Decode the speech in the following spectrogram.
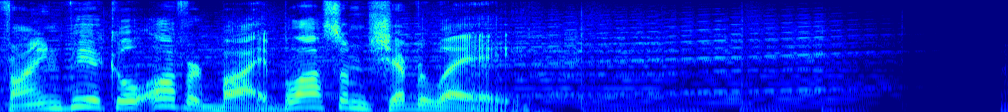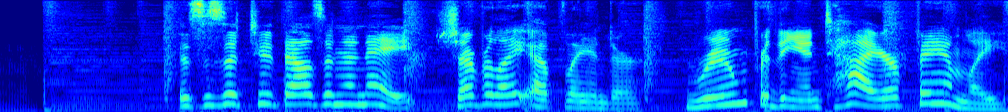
fine vehicle offered by Blossom Chevrolet. This is a 2008 Chevrolet Uplander. Room for the entire family.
